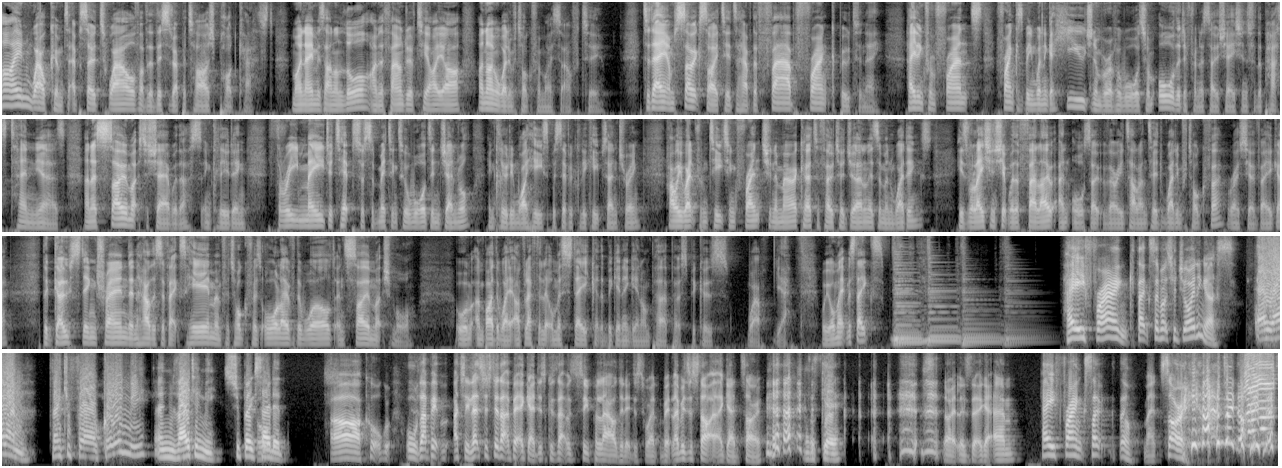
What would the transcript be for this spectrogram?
Hi, and welcome to episode 12 of the This is Reportage podcast. My name is Alan Law, I'm the founder of TIR, and I'm a wedding photographer myself too. Today, I'm so excited to have the fab Frank Boutonnet. Hailing from France, Frank has been winning a huge number of awards from all the different associations for the past 10 years and has so much to share with us, including three major tips for submitting to awards in general, including why he specifically keeps entering, how he went from teaching French in America to photojournalism and weddings, his relationship with a fellow and also very talented wedding photographer, Rocio Vega, the ghosting trend and how this affects him and photographers all over the world, and so much more. Oh, and by the way, I've left a little mistake at the beginning in on purpose because, well, yeah, we all make mistakes. Hey, Frank, thanks so much for joining us. Hey, Alan. Thank you for calling me and inviting me. Super excited. Oh, cool. Oh, that bit. Actually, let's just do that a bit again, just because that was super loud and it just went a bit. Let me just start it again. Sorry. okay. All right, let's do it again. Um, hey, Frank. So, oh man, sorry. I don't know.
